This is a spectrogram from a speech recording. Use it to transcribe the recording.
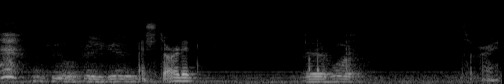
I'm feeling pretty good. I started. Yeah, what? It's all right.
